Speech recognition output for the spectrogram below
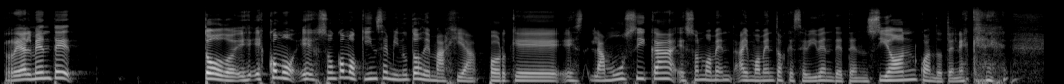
realmente todo. Es, como, son como 15 minutos de magia, porque es la música, son hay momentos que se viven de tensión, cuando tenés que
